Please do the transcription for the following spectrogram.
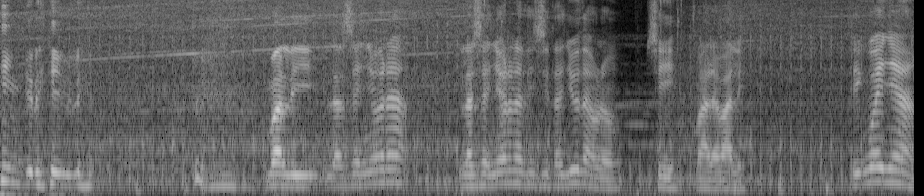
Increíble Vale, ¿y la señora ¿La señora necesita ayuda o no? Sí, vale, vale. Cigüeña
